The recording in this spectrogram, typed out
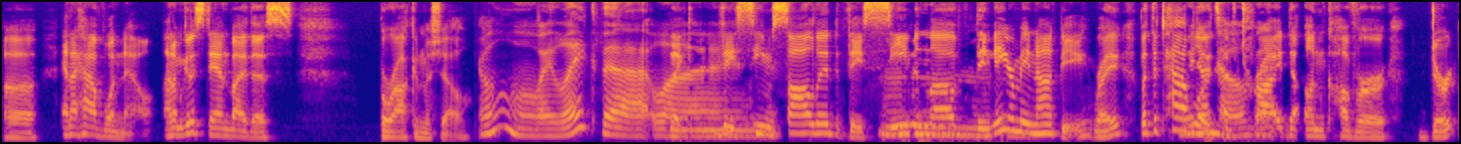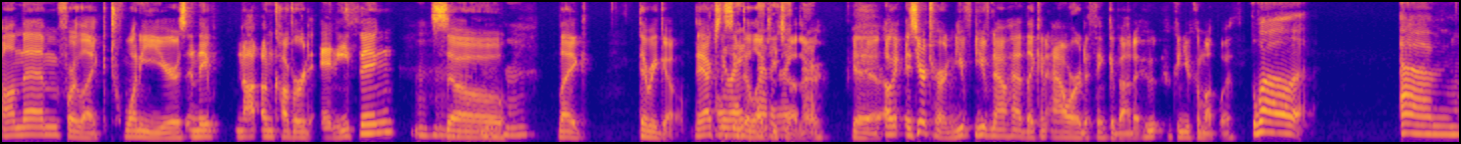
uh and i have one now and i'm gonna stand by this barack and michelle. Oh, I like that one. like they seem solid they seem in love they may or may not be right? But the tabloids know, have but- tried to uncover dirt on them for like 20 years and they've not uncovered anything. Mhm, so mhm. like there we go. They actually seem to like like that, I each like other yeah, yeah. Okay it's your turn. You've you've now had like an hour to think about it. Who, who can you come up with? Well, um,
